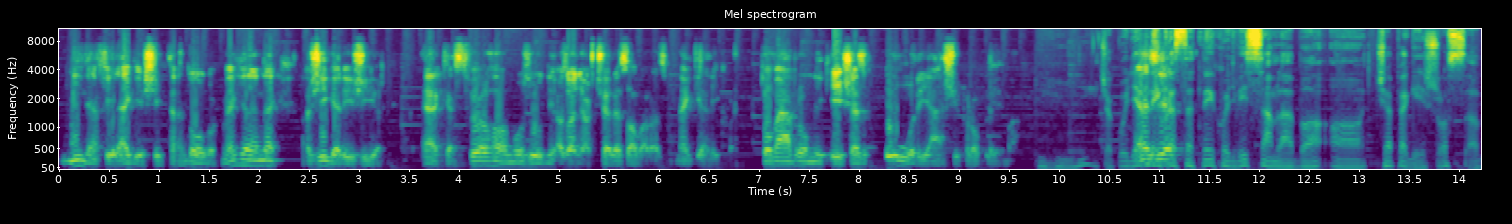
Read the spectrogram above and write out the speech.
mindenféle egészségtelen dolgok megjelennek, a zsigeri zsír elkezd fölhalmozódni, az anyagcsere zavar az megjelenik, vagy tovább romlik, és ez óriási probléma. Mhm. Csak úgy Ezért... emlékeztetnék, hogy visszámlába a csepegés rosszabb.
